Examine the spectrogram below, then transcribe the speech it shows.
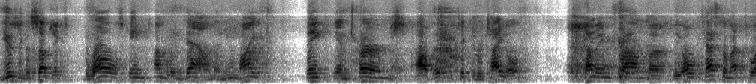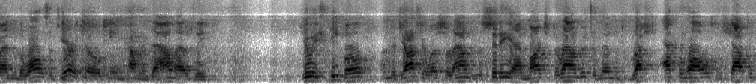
using the subject, the walls came tumbling down, and you might think in terms of this particular title coming from uh, the Old Testament when the walls of Jericho came tumbling down as the Jewish people under Joshua surrounded the city and marched around it and then rushed at the walls and shouted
